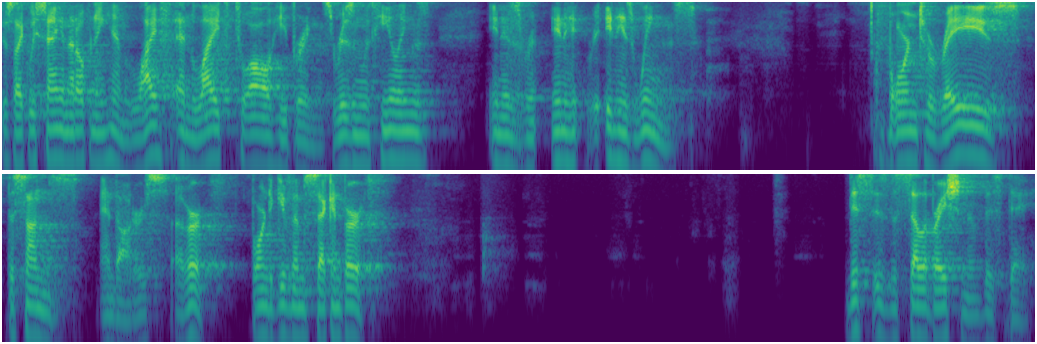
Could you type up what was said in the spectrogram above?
Just like we sang in that opening hymn life and light to all he brings, risen with healings in his, in his, in his wings born to raise the sons and daughters of earth, born to give them second birth. This is the celebration of this day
